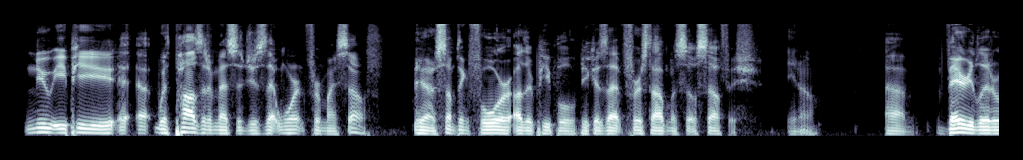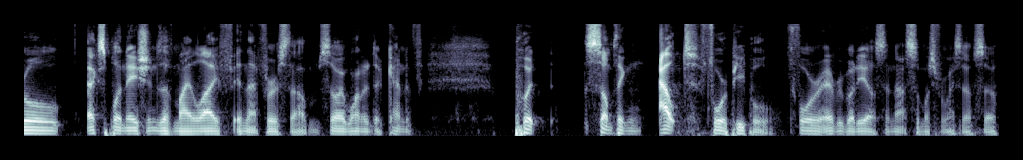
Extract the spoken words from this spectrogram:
new EP uh, with positive messages that weren't for myself. You know, something for other people because that first album was so selfish. You know, um, very literal explanations of my life in that first album. So I wanted to kind of put something out for people, for everybody else, and not so much for myself. So,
